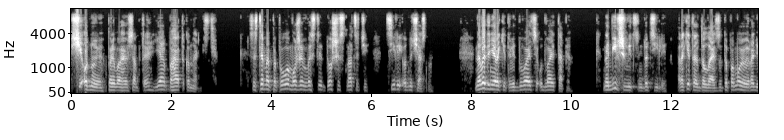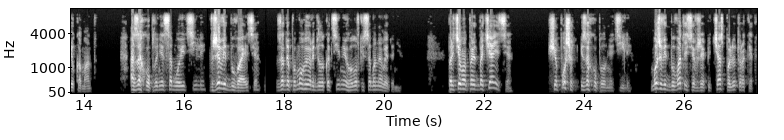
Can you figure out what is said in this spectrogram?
Ще одною перевагою САМ-Т є багатоканальність. Система ППО може ввести до 16 цілей одночасно. Наведення ракети відбувається у два етапи. На більшу відстань до цілі ракета долає за допомогою радіокоманд, а захоплення самої цілі вже відбувається за допомогою радіолокаційної головки самонаведення. При цьому передбачається, що пошук і захоплення цілі може відбуватися вже під час польоту ракети.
